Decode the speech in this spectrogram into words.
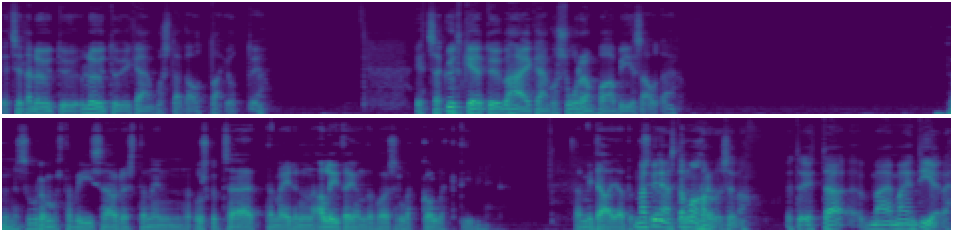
Että sieltä löytyy, löytyy ikään kuin sitä kautta juttuja. Että se kytkeytyy vähän ikään kuin suurempaan viisauteen. Suuremmasta viisaudesta, niin uskot sä, että meidän alitajunta voisi olla kollektiivinen? Tai mitä ajatuksia? Mä pidän sitä tulee? mahdollisena, että, että mä, mä en tiedä.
